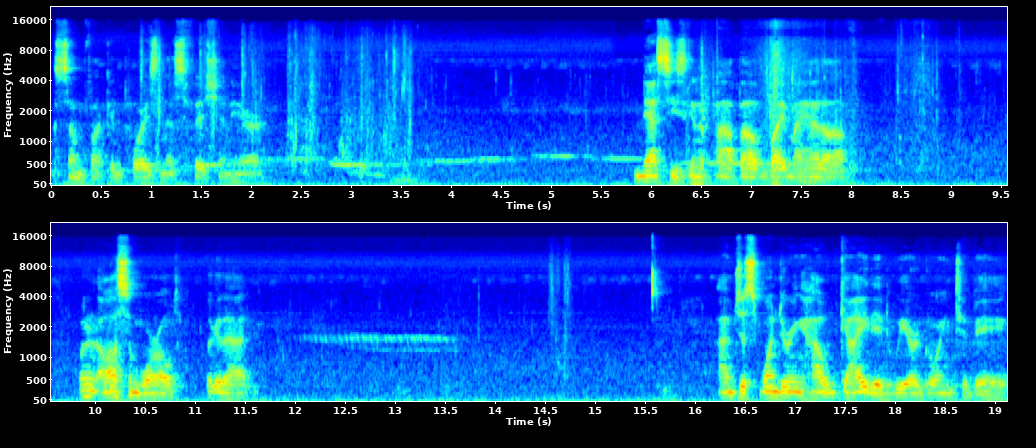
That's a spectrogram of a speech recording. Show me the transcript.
Some fucking poisonous fish in here. Nessie's gonna pop out and bite my head off. What an awesome world. Look at that. I'm just wondering how guided we are going to be.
